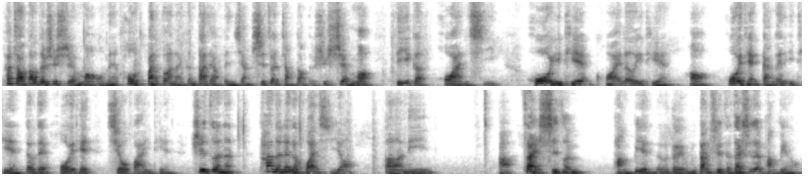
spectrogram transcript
他找到的是什么？我们后半段来跟大家分享，师尊找到的是什么？第一个欢喜，活一天快乐一天，哈，活一天感恩一天，对不对？活一天修法一天。师尊呢，他的那个欢喜哦，呃，你啊，在师尊旁边，对不对？我们当事者在师尊旁边哦，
